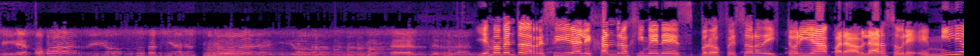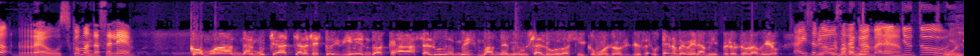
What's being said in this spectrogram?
Viejo barrio y es momento de recibir a Alejandro Jiménez, profesor de historia, para hablar sobre Emilio Reus. ¿Cómo andas, Ale? ¿Cómo andan muchachas? Las estoy viendo acá. Salúdenme, mándenme un saludo así como yo. Ustedes no me ven a mí, pero yo la veo. Ahí saludamos a la cámara. En YouTube. Un,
